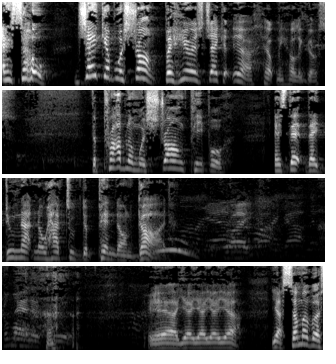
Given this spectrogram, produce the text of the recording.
And so Jacob was strong, but here is Jacob. Yeah, help me, Holy Ghost. The problem with strong people is that they do not know how to depend on God. yeah, yeah, yeah, yeah, yeah. Yeah, some of us,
